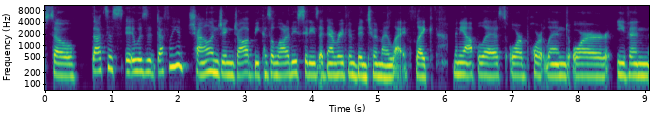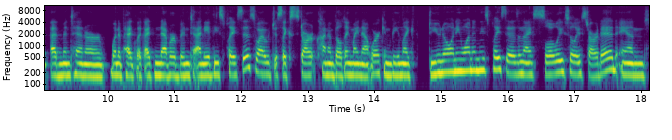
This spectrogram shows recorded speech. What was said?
So that's a, it was a, definitely a challenging job because a lot of these cities I'd never even been to in my life, like Minneapolis or Portland or even Edmonton or Winnipeg. Like I'd never been to any of these places. So I would just like start kind of building my network and being like, do you know anyone in these places? And I slowly, slowly started. And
